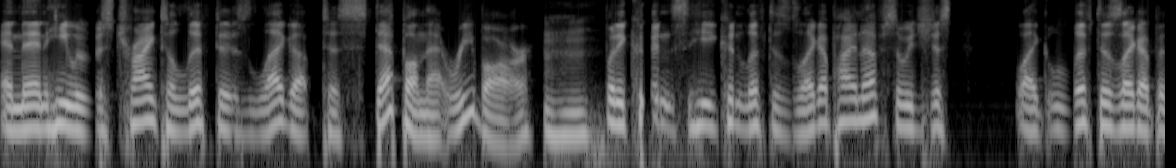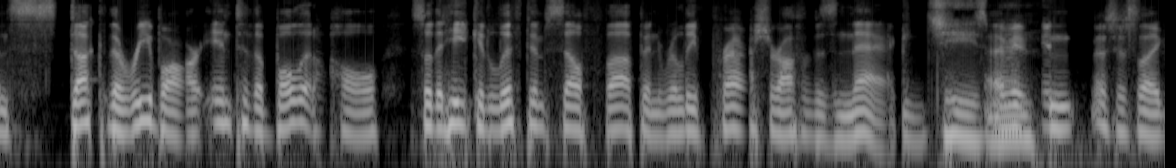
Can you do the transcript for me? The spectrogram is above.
and then he was trying to lift his leg up to step on that rebar, mm-hmm. but he couldn't he couldn't lift his leg up high enough so he just like lift his leg up and stuck the rebar into the bullet hole so that he could lift himself up and relieve pressure off of his neck Jeez, man. i mean and it's just like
